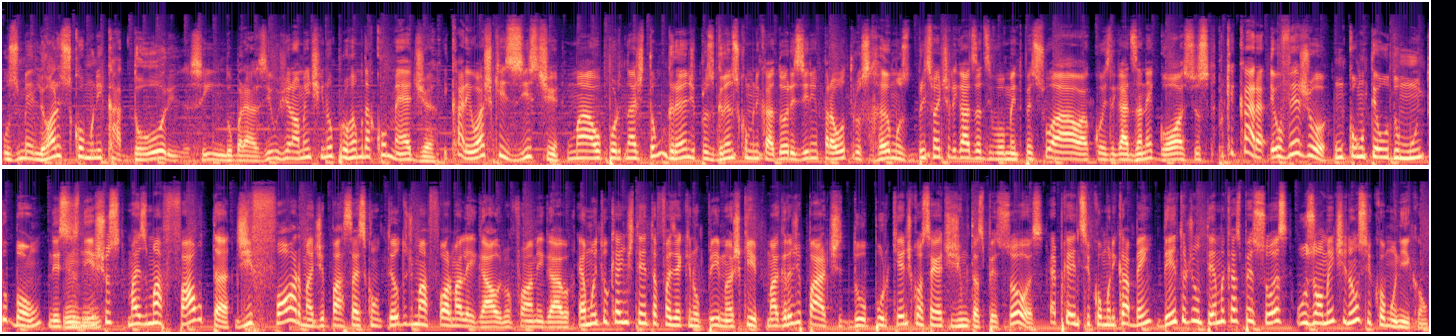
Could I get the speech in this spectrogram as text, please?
os melhores comunicadores, assim, do Brasil, geralmente indo pro ramo da comédia. E, cara, eu acho que existe uma oportunidade tão grande pros grandes comunicadores irem pra outros ramos, principalmente ligados a desenvolvimento pessoal, a coisas ligadas a negócios. Porque, cara, eu vejo um conteúdo muito bom nesses nichos, mas uma falta de forma de passar esse conteúdo de uma forma legal, de uma forma amigável. É muito o que a gente tenta fazer aqui no Prima. Eu acho que uma grande parte do porquê a gente consegue atingir muitas pessoas é porque a gente se comunica bem dentro de um tema que as pessoas usualmente não se comunicam.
